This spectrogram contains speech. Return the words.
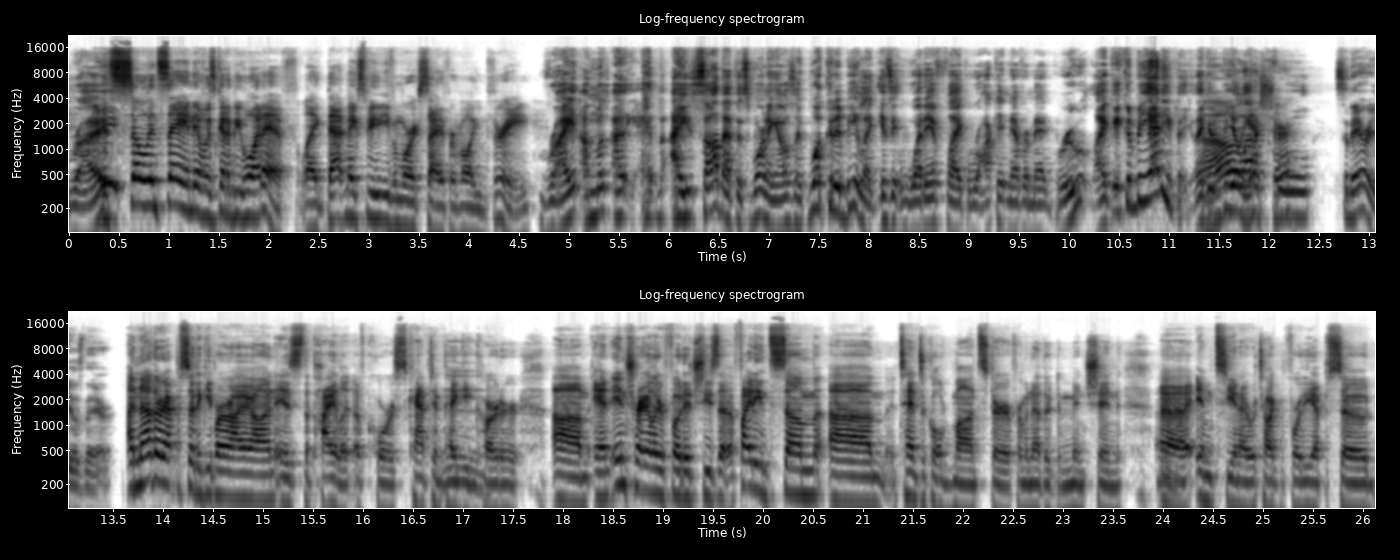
Right? It's so insane it was going to be what if. Like, that makes me even more excited for Volume 3. right? I'm, I, I saw that this morning. I was like, what could it be? Like, is it what if like Rocket never met Groot? Like, it could be anything. Like, it could be Oh, a lot yeah, of sure. cool scenarios there. Another episode to keep our eye on is the pilot, of course, Captain Peggy Mm. Carter. Um, and in trailer footage, she's uh, fighting some um, tentacled monster from another dimension. Uh, MT and I were talking before the episode,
